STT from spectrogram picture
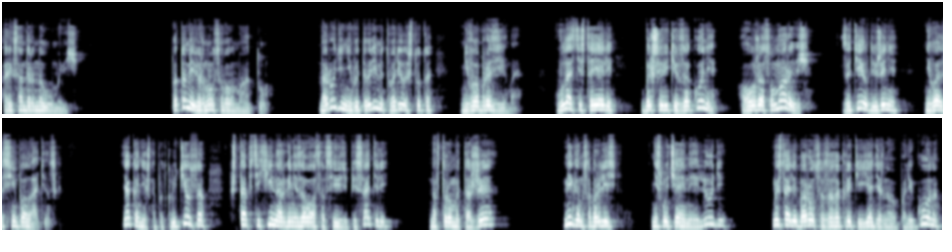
Александр Наумович. Потом я вернулся в Алма-Ату. На родине в это время творилось что-то невообразимое. У власти стояли большевики в законе, а Ужас Умарович затеял движение Невада-Симпалатинск. Я, конечно, подключился, штаб стихийно организовался в Союзе писателей, на втором этаже. Мигом собрались неслучайные люди, мы стали бороться за закрытие ядерного полигона.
